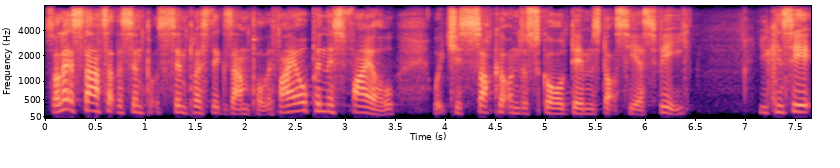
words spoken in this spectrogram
So let's start at the simple, simplest example. If I open this file, which is soccer underscore dims.csv, you can see it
